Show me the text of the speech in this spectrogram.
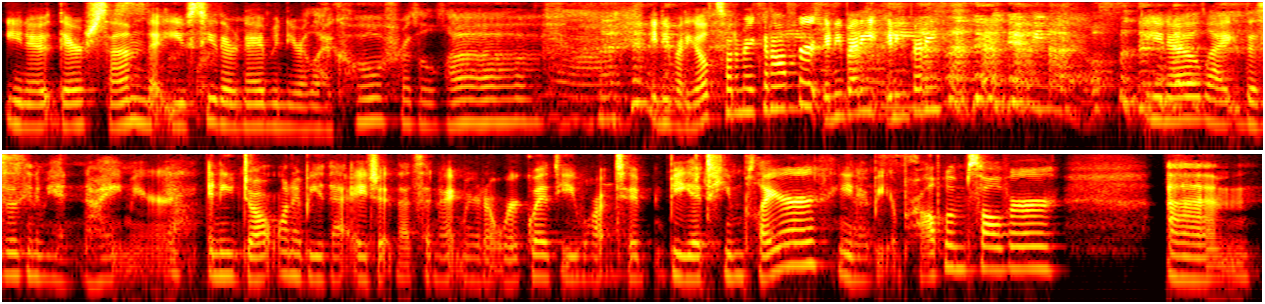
You know, there's some that you see their name and you're like, oh, for the love. Anybody else want to make an offer? Anybody? Anybody? You know, like this is going to be a nightmare. And you don't want to be that agent that's a nightmare to work with. You want to be a team player, you know, be a problem solver, um,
